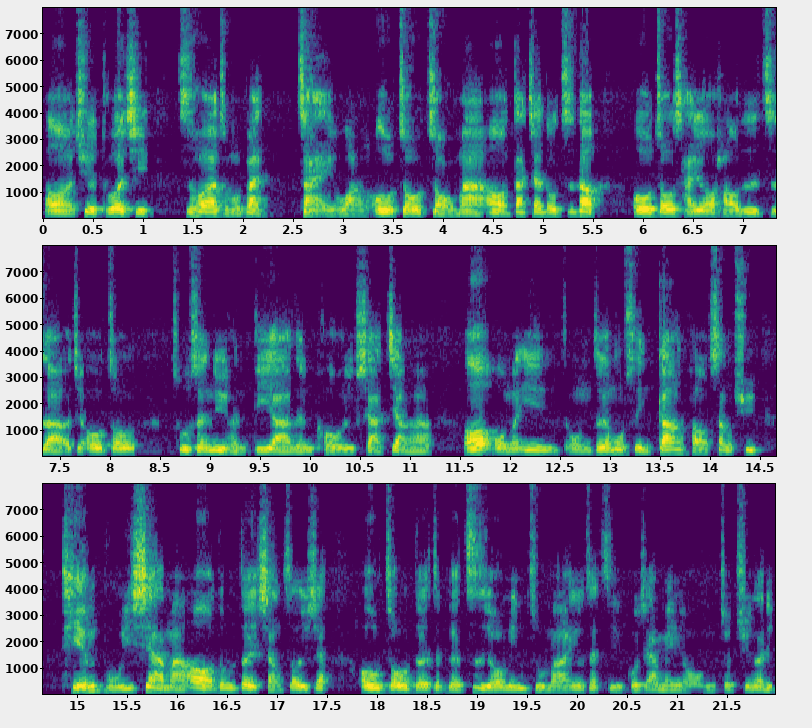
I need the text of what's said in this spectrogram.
哦，去了土耳其之后要怎么办？再往欧洲走嘛哦，大家都知道。欧洲才有好日子啊！而且欧洲出生率很低啊，人口下降啊。哦，我们一我们这个穆斯林刚好上去填补一下嘛，哦，对不对？享受一下欧洲的这个自由民主嘛，因为在自己国家没有，我们就去那里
